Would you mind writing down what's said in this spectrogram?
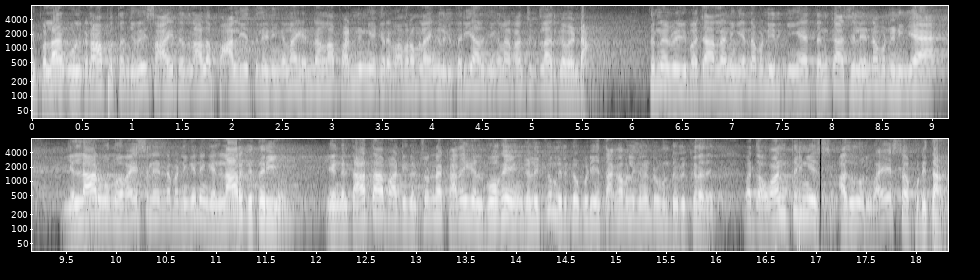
இப்போல்லாம் உங்களுக்கு நாற்பத்தஞ்சு வயசு ஆகிட்டதுனால பாலியத்தில் நீங்கள்லாம் என்னெல்லாம் பண்ணுங்கிற விவரம்லாம் எங்களுக்கு தெரியாது. நீங்களாம் நினச்சிக்கலாம் இருக்க வேண்டாம். திருநெல்வேலி பஜாரில் நீங்கள் என்ன பண்ணியிருக்கீங்க? தென்காசியில் என்ன பண்ணுனீங்க? எல்லாரும் உங்கள் வயசில் என்ன பண்ணீங்கன்னு எங்கள் எல்லாருக்கும் தெரியும். எங்கள் தாத்தா பாட்டிகள் சொன்ன கதைகள் போக எங்களுக்கும் இருக்கக்கூடிய தகவல்கள் என்று ஒன்று இருக்கிறது. பட் ஒன் திங் இஸ் அது ஒரு வயசு அப்படித்தான்.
